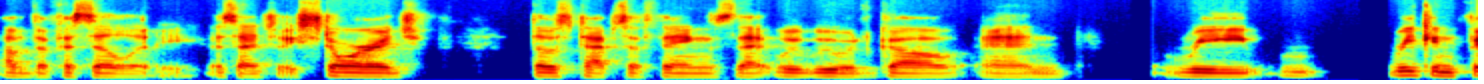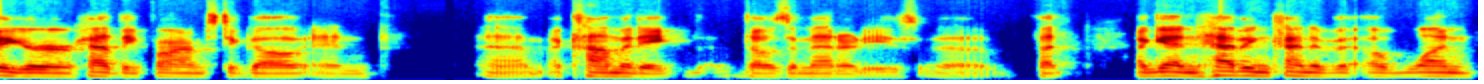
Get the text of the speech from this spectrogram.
of the facility, essentially storage, those types of things that we, we would go and re reconfigure Hadley Farms to go and um, accommodate those amenities. Uh, but again having kind of a one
